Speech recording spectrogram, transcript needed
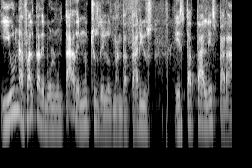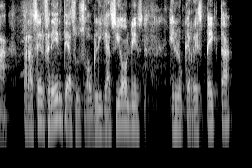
y una falta de voluntad de muchos de los mandatarios estatales para, para hacer frente a sus obligaciones en lo que respecta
